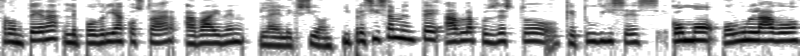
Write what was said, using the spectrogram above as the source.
frontera le podría costar a Biden la elección. Y precisamente habla pues de esto que tú dices, como por un lado,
